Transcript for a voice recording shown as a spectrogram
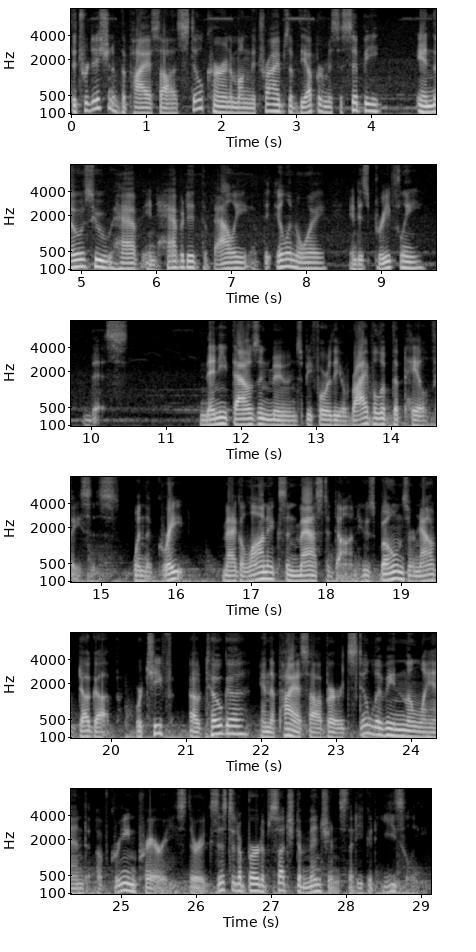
The tradition of the Piasa is still current among the tribes of the upper Mississippi and those who have inhabited the valley of the Illinois and is briefly this. Many thousand moons before the arrival of the Palefaces, when the great Megalonyx and Mastodon, whose bones are now dug up, were Chief Autoga and the Piasa bird still living in the land of green prairies, there existed a bird of such dimensions that he could easily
